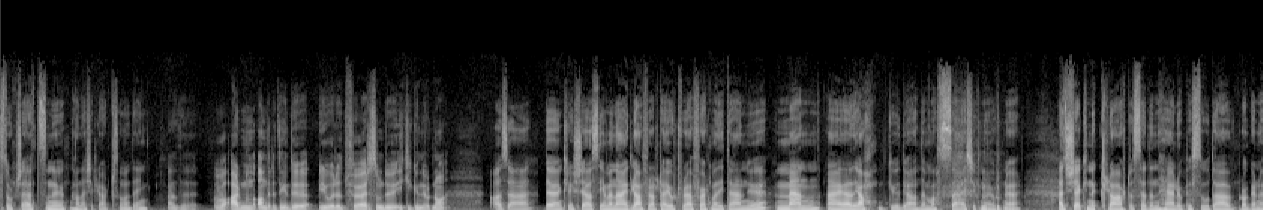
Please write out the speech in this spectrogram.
stort sett. Så nå hadde jeg ikke klart sånne ting. Er det, er det noen andre ting du gjorde før som du ikke kunne gjort nå? Altså, Det er jo en klisjé å si, men jeg er glad for alt jeg har gjort, for jeg har ført meg dit jeg er nå. Men jeg, ja, gud ja, det er masse jeg ikke kunne ha gjort nå. Jeg tror ikke jeg kunne klart å se en hel episode av bloggerne,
